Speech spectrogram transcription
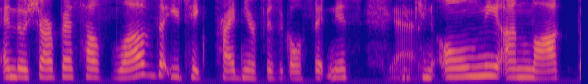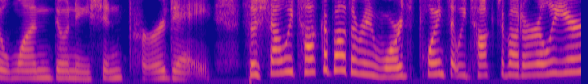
And though Sharp Best Health loves that you take pride in your physical fitness, yes. you can only unlock the one donation per day. So, shall we talk about the rewards points that we talked about earlier?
